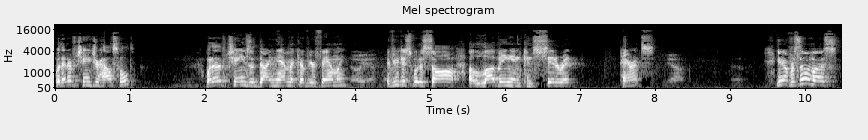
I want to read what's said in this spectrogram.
Would that have changed your household? Would that have changed the dynamic of your family? Oh, yeah. If you just would have saw a loving and considerate parents? Yeah. You know, for some of us,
